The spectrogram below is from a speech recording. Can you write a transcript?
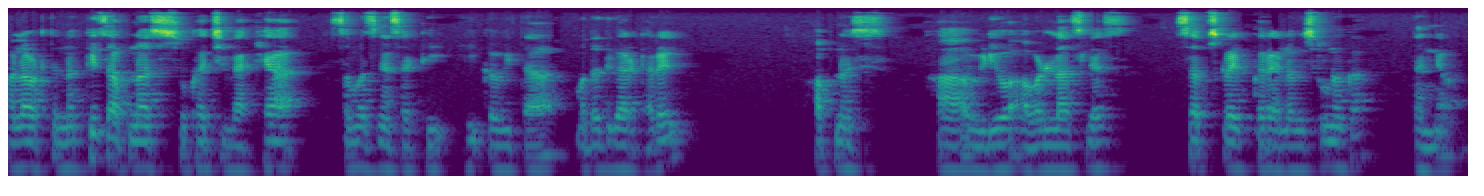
मला वाटतं नक्कीच आपणास सुखाची व्याख्या समजण्यासाठी ही कविता मदतगार ठरेल. आपणास हा व्हिडिओ आवडला असल्यास सबस्क्राईब करायला विसरू नका. धन्यवाद.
